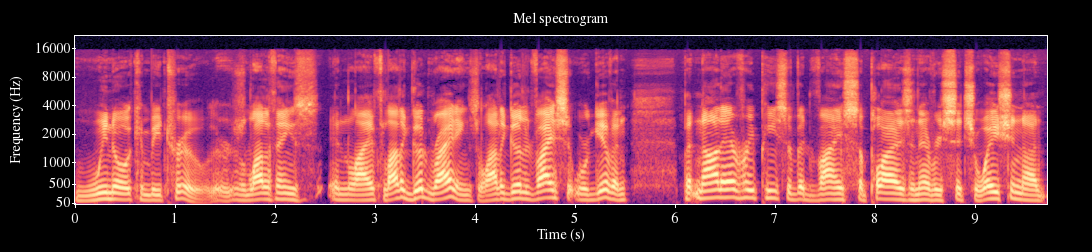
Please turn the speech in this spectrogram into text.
We know it can be true. There's a lot of things in life, a lot of good writings, a lot of good advice that we're given but not every piece of advice applies in every situation. Not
